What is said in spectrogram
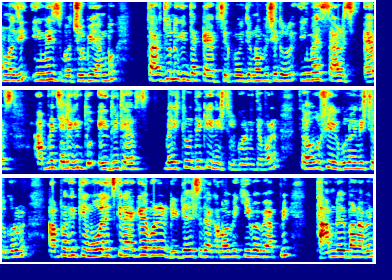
আমরা যে ইমেজ বা ছবি আনব তার জন্য কিন্তু একটা অ্যাপসের প্রয়োজন হবে, সেটা হলো ইমেজ সার্চ অ্যাপস আপনি চাইলে কিন্তু এই দুইটা অ্যাপস প্লে স্টোর থেকে ইনস্টল করে নিতে পারেন। তো অবশ্যই এগুলো ইনস্টল করবেন। আপনাদেরকে মোবাইল স্ক্রিনে একেবারে ডিটেলসে দেখানো হবে কীভাবে আপনি থামনেল বানাবেন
